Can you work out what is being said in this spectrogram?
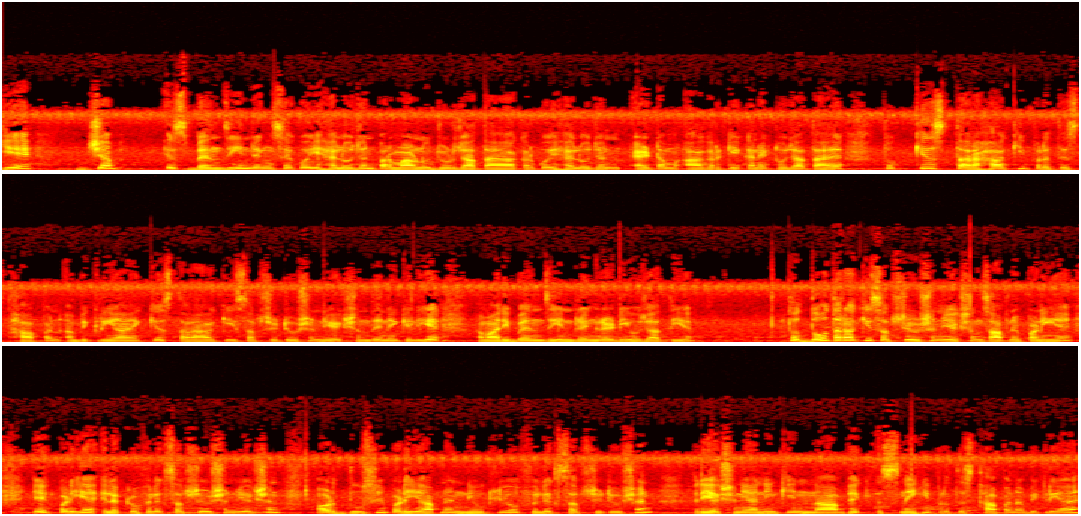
ये जब इस बेंजीन रिंग से कोई हेलोजन परमाणु जुड़ जाता है, आकर कोई हेलोजन एटम आकर के कनेक्ट हो जाता है तो किस तरह की प्रतिस्थापन अभिक्रियाएँ, किस तरह की सब्सटीट्यूशन रिएक्शन देने के लिए हमारी बेंजीन रिंग रेडी हो जाती है? तो दो तरह की सब्सटीट्यूशन रिएक्शंस आपने पढ़ी हैं। एक पढ़ी है इलेक्ट्रोफिलिक सब्सटीट्यूशन रिएक्शन और दूसरी पढ़ी है आपने न्यूक्लियोफिलिक सब्सटीट्यूशन रिएक्शन यानी कि नाभिक स्नेही प्रतिस्थापन अभिक्रियाएँ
